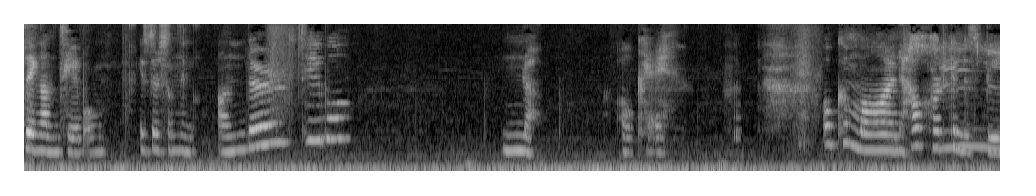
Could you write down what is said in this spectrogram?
nothing on the table. Is there something under the table? No. Okay. Oh, come on. How hard can this be?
